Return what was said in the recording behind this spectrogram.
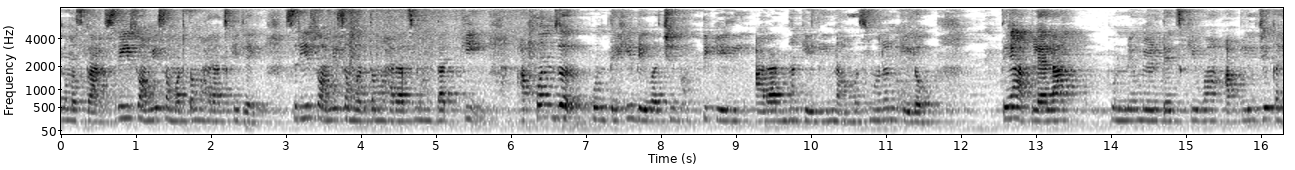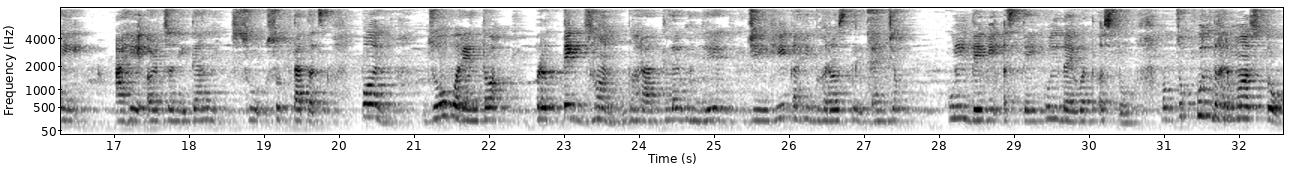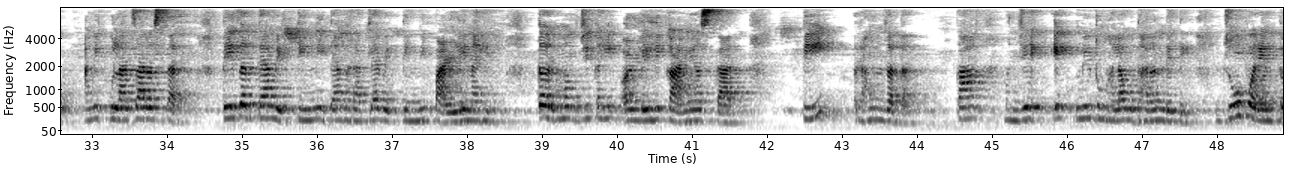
नमस्कार. श्री स्वामी समर्थ महाराज की जय. श्री स्वामी समर्थ महाराज म्हणतात की आपण जर कोणत्याही देवाची भक्ती केली आराधना केली नामस्मरण केलं ते आपल्याला पुण्य मिळतेच किंवा आपली जे काही आहे अडचणी त्या सु सुटतातच. पण जोपर्यंत प्रत्येकजण घरातले म्हणजे जेही काही घरं असतील त्यांच्या कुलदेवी असते कुलदैवत असतो. मग जो कुलधर्म असतो आणि कुलाचार असतात ते जर त्या व्यक्तींनी त्या घरातल्या व्यक्तींनी पाळले नाहीत तर मग जी काही अडलेली कामे असतात ती राहून जातात. का? म्हणजे एक मी तुम्हाला उदाहरण देते. जोपर्यंत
